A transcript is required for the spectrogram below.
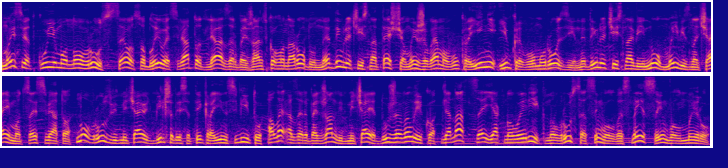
Ми святкуємо Новруз. Це особливе свято для азербайджанського народу, не дивлячись на те, що ми живемо в Україні і в Кривому Розі. Не дивлячись на війну, ми відзначаємо це свято. Новруз відмічають більше десяти країн світу, але Азербайджан відмічає дуже велико. Для нас це як новий рік. Новруз це символ весни, символ миру.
